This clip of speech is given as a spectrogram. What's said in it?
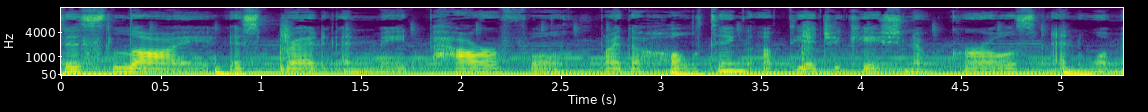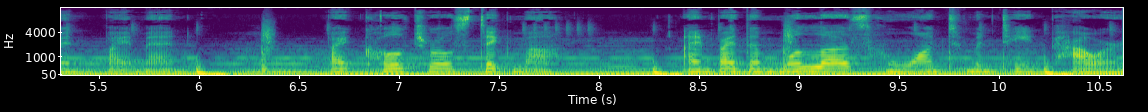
This lie is spread and made powerful by the halting of the education of girls and women by men, by cultural stigma, and by the mullahs who want to maintain power.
